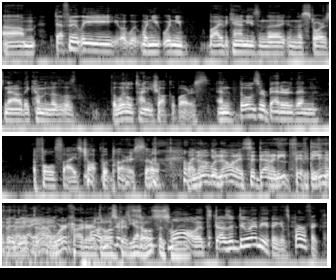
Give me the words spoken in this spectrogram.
Um, definitely, when you when you buy the candies in the in the stores now, they come in those, those the little tiny chocolate bars, and those are better than a full size chocolate bar. So Well, I not, think when, not when I sit down and eat 15 of them at Yeah, a you time. gotta work harder at those look 'cause it, you gotta so open some. small. It doesn't do anything. It's perfect.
